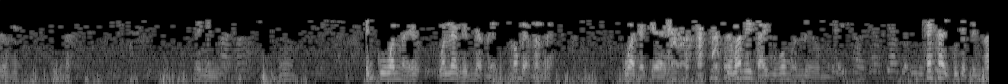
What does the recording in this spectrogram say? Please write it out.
เลยนะไม่มีมากอืมเห็นกูวันไหน วันแรกเห็นแบบไหนก็แบบนั้นแหละกูว่าจะแก่แต่ว่านิสัยกูก็เหมือนเดิม ใช่ใช่ๆกูจะเป็นผ้า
